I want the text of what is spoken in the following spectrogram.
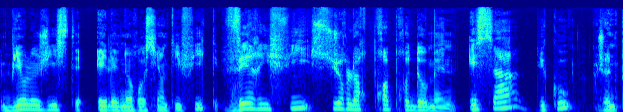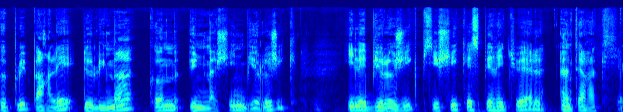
biologistes et les neuroscientifiques vérifient sur leur propre domaine. Et ça, du coup, je ne peux plus parler de l'humain comme une machine biologique. Il est biologique, psychique et spirituel, interaction.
